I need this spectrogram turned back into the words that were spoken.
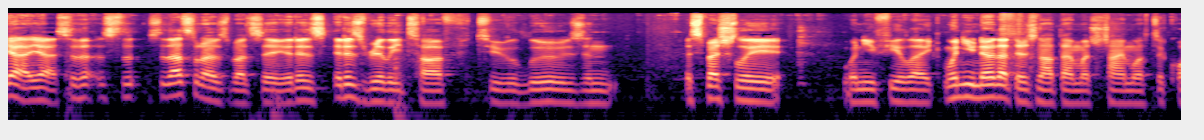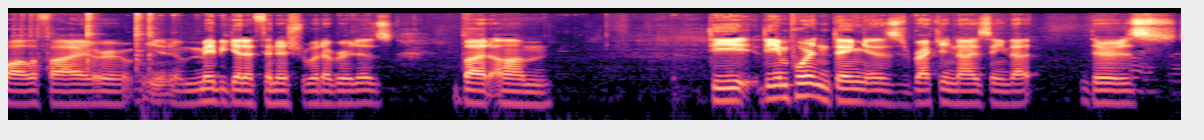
Yeah, yeah. So that's so that's what I was about to say. It is it is really tough to lose, and especially when you feel like when you know that there's not that much time left to qualify, or you know maybe get a finish or whatever it is. But um, the the important thing is recognizing that there's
